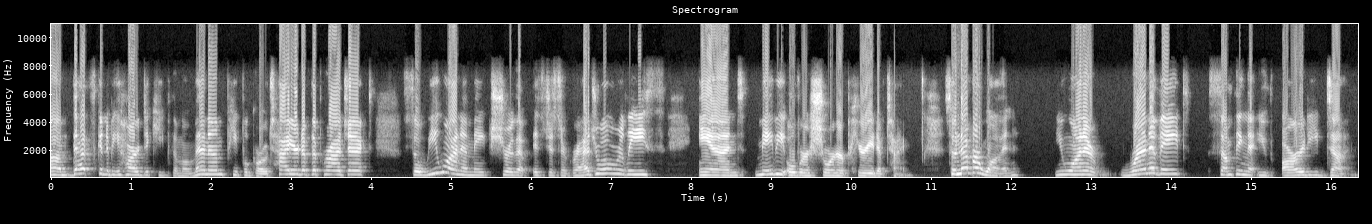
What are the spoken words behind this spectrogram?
um, that's going to be hard to keep the momentum. People grow tired of the project. So we want to make sure that it's just a gradual release and maybe over a shorter period of time. So, number one, you want to renovate something that you've already done.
